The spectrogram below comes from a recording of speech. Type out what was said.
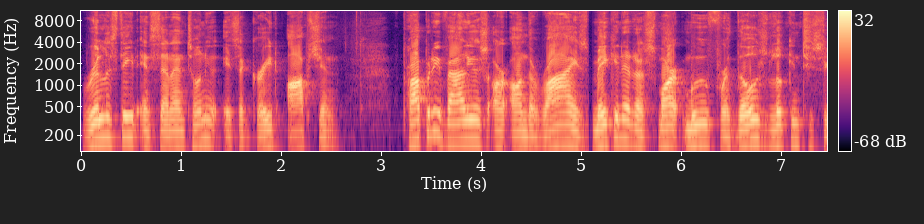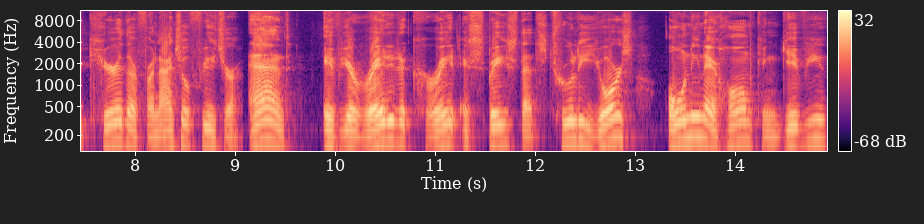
real estate in San Antonio is a great option. Property values are on the rise, making it a smart move for those looking to secure their financial future. And if you're ready to create a space that's truly yours, owning a home can give you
